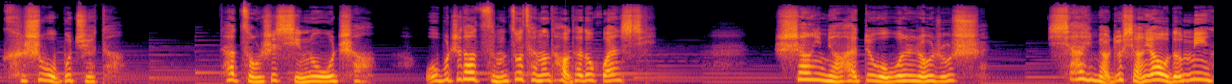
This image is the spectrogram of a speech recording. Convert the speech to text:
可是我不觉得。他总是喜怒无常，我不知道怎么做才能讨他的欢心。上一秒还对我温柔如水，下一秒就想要我的命，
